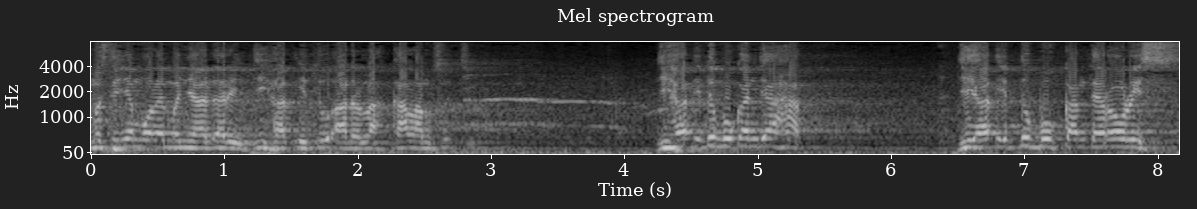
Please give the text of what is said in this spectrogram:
mestinya mulai menyadari jihad itu adalah kalam suci. Jihad itu bukan jahat. Jihad itu bukan teroris.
